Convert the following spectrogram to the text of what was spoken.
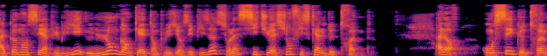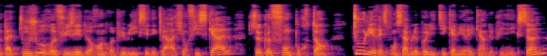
a commencé à publier une longue enquête en plusieurs épisodes sur la situation fiscale de Trump. Alors, on sait que Trump a toujours refusé de rendre publiques ses déclarations fiscales, ce que font pourtant tous les responsables politiques américains depuis Nixon.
